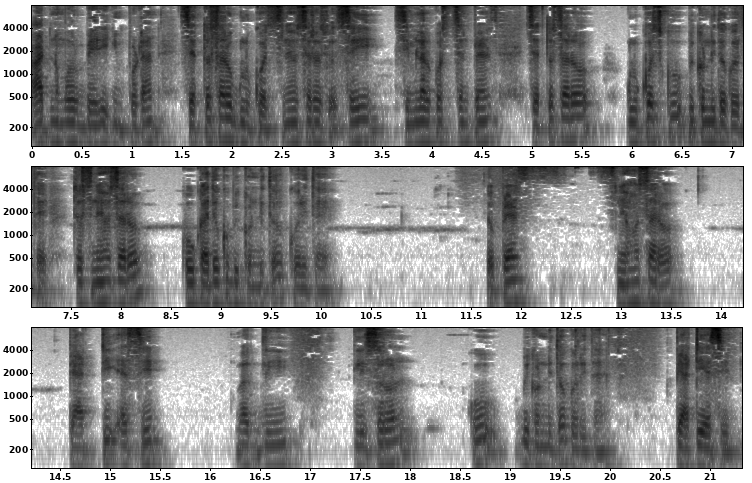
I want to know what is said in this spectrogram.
आठ नंबर वेरी इंपॉर्टेंट श्वेतसार ग्लुकोज स्नेहसार से सीमिलार क्वेश्चन फ्रेंड्स श्वेतसार ग्लुकोज को विखंडित करें तो स्नेहसार कौ खाद्य को विखंडित करें तो फ्रेंड्स स्नेहसार फैटी एसिड ग्लिसरल को विखंडित करें फैटी एसिड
